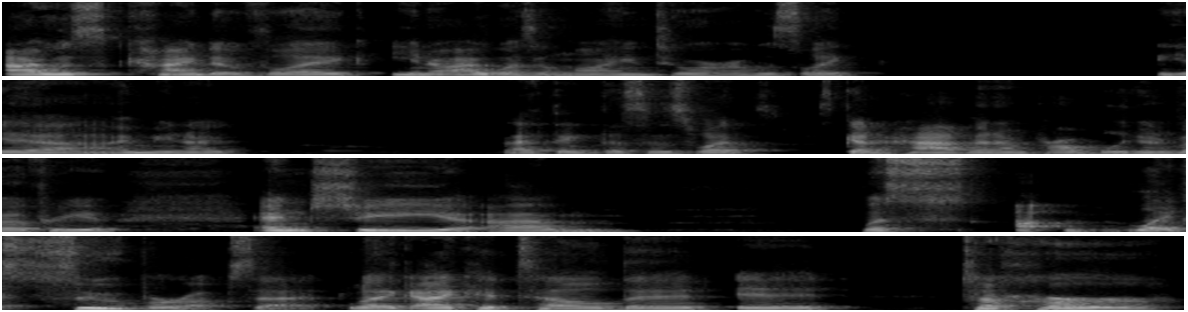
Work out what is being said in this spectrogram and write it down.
i was kind of like you know i wasn't lying to her i was like yeah i mean i i think this is what's going to happen i'm probably going to vote for you and she um was uh, like super upset like i could tell that it to her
